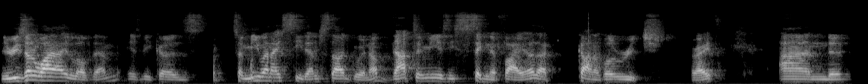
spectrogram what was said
the reason why I love them is because to me, when I see them start going up, that to me is the signifier that Carnival reached, right? And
